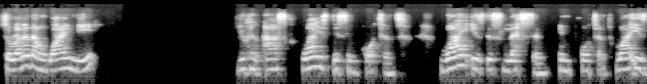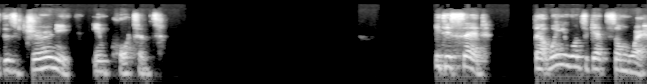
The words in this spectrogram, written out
So rather than why me, you can ask, why is this important? Why is this lesson important? Why is this journey important? It is said that when you want to get somewhere,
